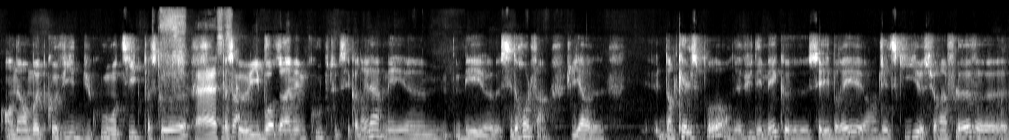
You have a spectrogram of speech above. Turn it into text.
on est en mode Covid, du coup on tique parce que parce qu'ils boivent dans la même coupe, toutes ces conneries là, mais euh, mais c'est drôle. Enfin, je veux dire dans quel sport on a vu des mecs célébrer en jet ski sur un fleuve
